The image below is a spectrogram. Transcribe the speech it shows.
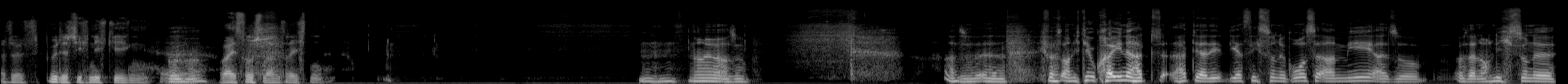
Also es würde sich nicht gegen äh, mhm. Weißrussland richten. Mhm. Naja, also, also äh, ich weiß auch nicht, die Ukraine hat, hat ja jetzt nicht so eine große Armee, also oder noch nicht so eine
